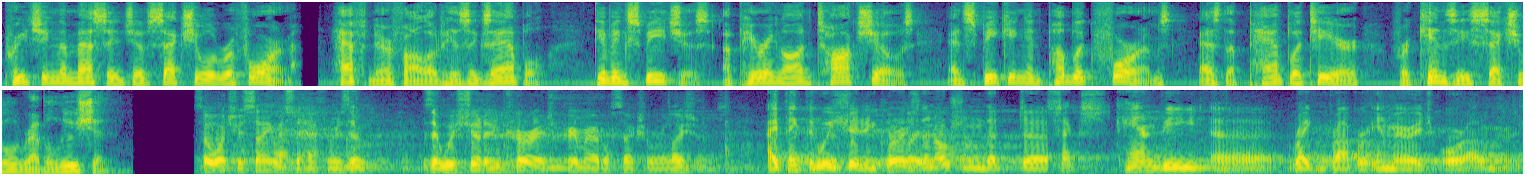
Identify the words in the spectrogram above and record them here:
preaching the message of sexual reform, Hefner followed his example, giving speeches, appearing on talk shows, and speaking in public forums as the pamphleteer for Kinsey's sexual revolution. So what you're saying, Mr. Hefner, is that, is that we should encourage premarital sexual relations? I think that we should encourage the notion that uh, sex can be uh, right and proper in marriage or out of marriage.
